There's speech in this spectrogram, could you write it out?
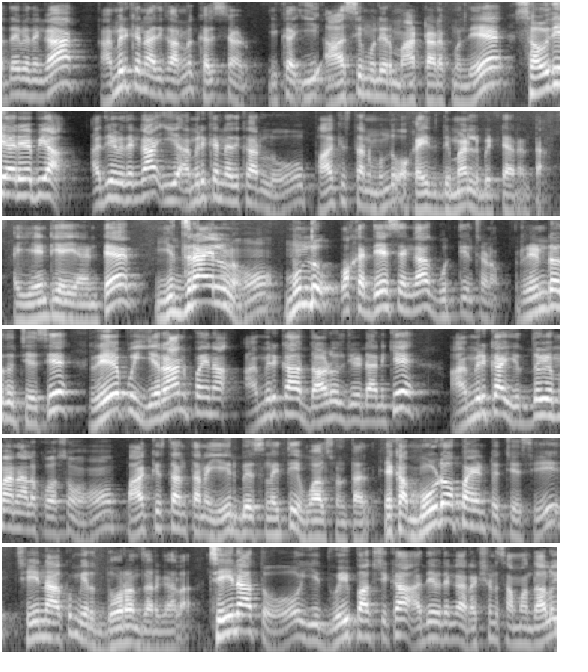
అదేవిధంగా అమెరికన్ అధికారులను కలిసినాడు. ఇక ఈ ఆసిమునిర్ మాట్లాడకముందే సౌదీ అరేబియా అదేవిధంగా ఈ అమెరికన్ అధికారులు పాకిస్తాన్ ముందు ఒక ఐదు డిమాండ్లు పెట్టారంట. ఏంటి అయ్యా అంటే ఇజ్రాయెల్ను ముందు ఒక దేశంగా గుర్తించడం. రెండోది వచ్చేసి రేపు ఇరాన్ పైన అమెరికా దాడులు చేయడానికి అమెరికా యుద్ధ విమానాల కోసం పాకిస్తాన్ తన ఎయిర్ బేస్లను అయితే ఇవ్వాల్సి ఉంటుంది. ఇక మూడో పాయింట్ వచ్చేసి చైనాకు మీరు దూరం జరగాల. చైనాతో ఈ ద్వైపాక్షిక అదేవిధంగా రక్షణ సంబంధాలు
